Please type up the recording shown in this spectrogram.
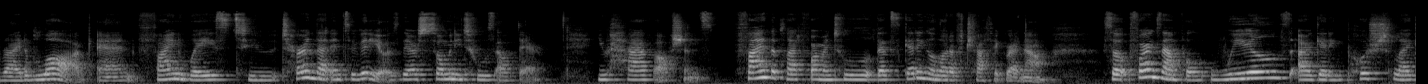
write a blog, and find ways to turn that into videos. There are so many tools out there. You have options. Find the platform and tool that's getting a lot of traffic right now. So, for example, Reels are getting pushed like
